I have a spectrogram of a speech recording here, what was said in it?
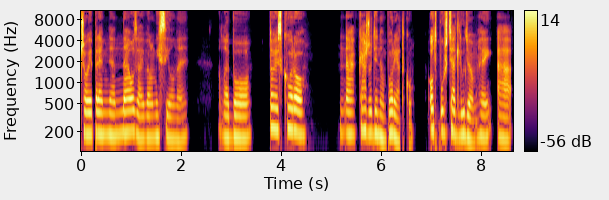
čo je pre mňa naozaj veľmi silné, lebo to je skoro na každodennom poriadku. Odpúšťať ľuďom, hej. A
